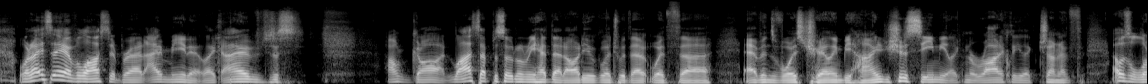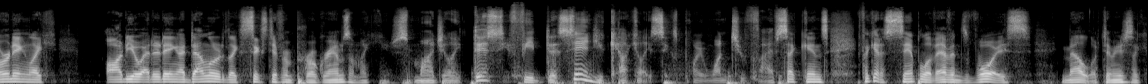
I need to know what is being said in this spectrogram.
When I say I've lost it, Brad, I mean it. Like I'm just, I'm gone. Last episode when we had that audio glitch with that with uh, Evan's voice trailing behind, you should have seen me like neurotically like trying to. I was learning like audio editing. I downloaded like six different programs. I'm like, you just modulate this, you feed this in, you calculate 6.125 seconds. If I get a sample of Evan's voice, Mel looked at me just like,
